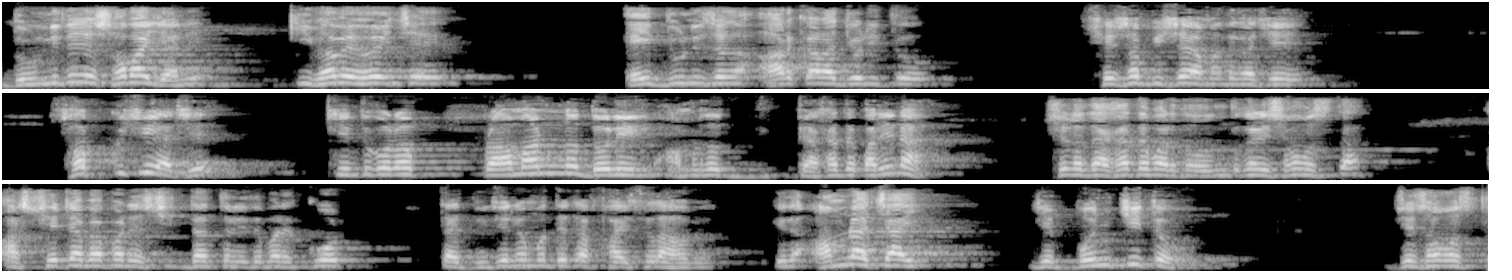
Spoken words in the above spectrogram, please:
দুর্নীতি যে সবাই জানি। কীভাবে হয়েছে? এই দুর্নীতির সঙ্গে আর কারা জড়িত? সেসব বিষয়ে আমাদের কাছে সবকিছুই আছে। কিন্তু কোনো প্রামাণ্য দলিল আমরা তো দেখাতে পারি না। সেটা দেখাতে পারে তদন্তকারী সংস্থা আর সেটা ব্যাপারে সিদ্ধান্ত নিতে পারে কোর্ট। তাই দুজনের মধ্যে এটা ফয়সলা হবে। কিন্তু আমরা চাই যে বঞ্চিত যে সমস্ত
